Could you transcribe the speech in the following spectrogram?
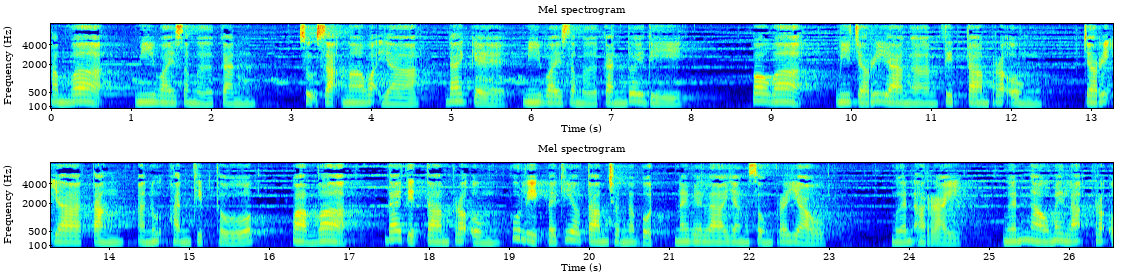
คำว่า มีวัยเสมอกัน สุสมาวะยา ได้แก่มีวัยเสมอกันด้วยดีเพ่อว่า มีจริยางามติดตามพระองค์ จริยาตังอนุพันธิโถ ความว่าได้ติดตามพระองค์ ผู้หลีกไปเที่ยวตามชนบทในเวลายังทรงพระเยาว์เหมือนอะไร เหมือนเงาไม่ละพระอ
